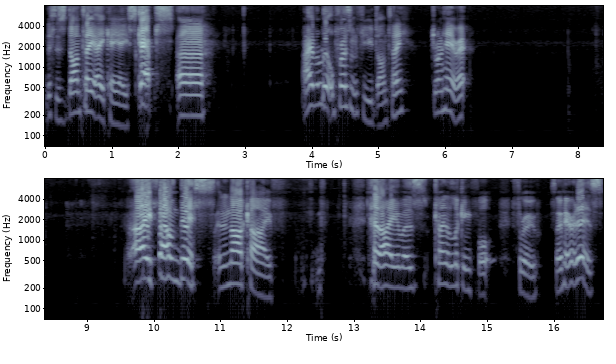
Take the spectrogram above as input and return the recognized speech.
This is Dante, aka Skeps. Uh, I have a little present for you, Dante. Do you want to hear it? I found this in an archive. that I was kind of looking for through. So here it is.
